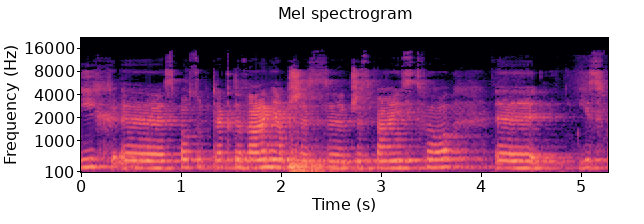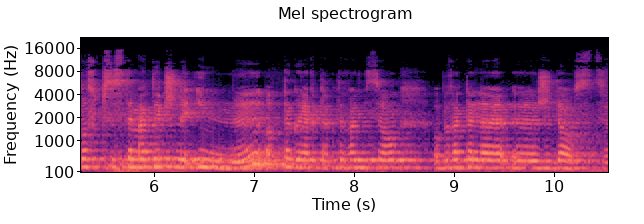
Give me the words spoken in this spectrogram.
ich sposób traktowania przez, przez państwo jest w sposób systematyczny inny od tego, jak traktowani są obywatele e, żydowscy.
